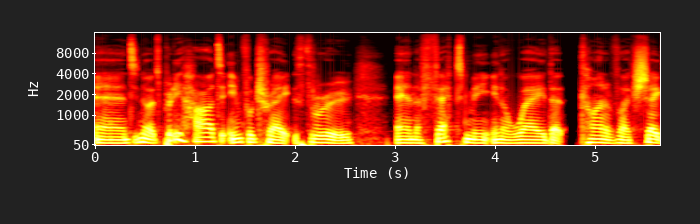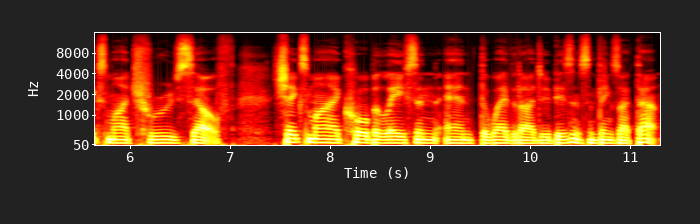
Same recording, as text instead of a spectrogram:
and you know it's pretty hard to infiltrate through and affect me in a way that kind of like shakes my true self, shakes my core beliefs and and the way that I do business and things like that.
